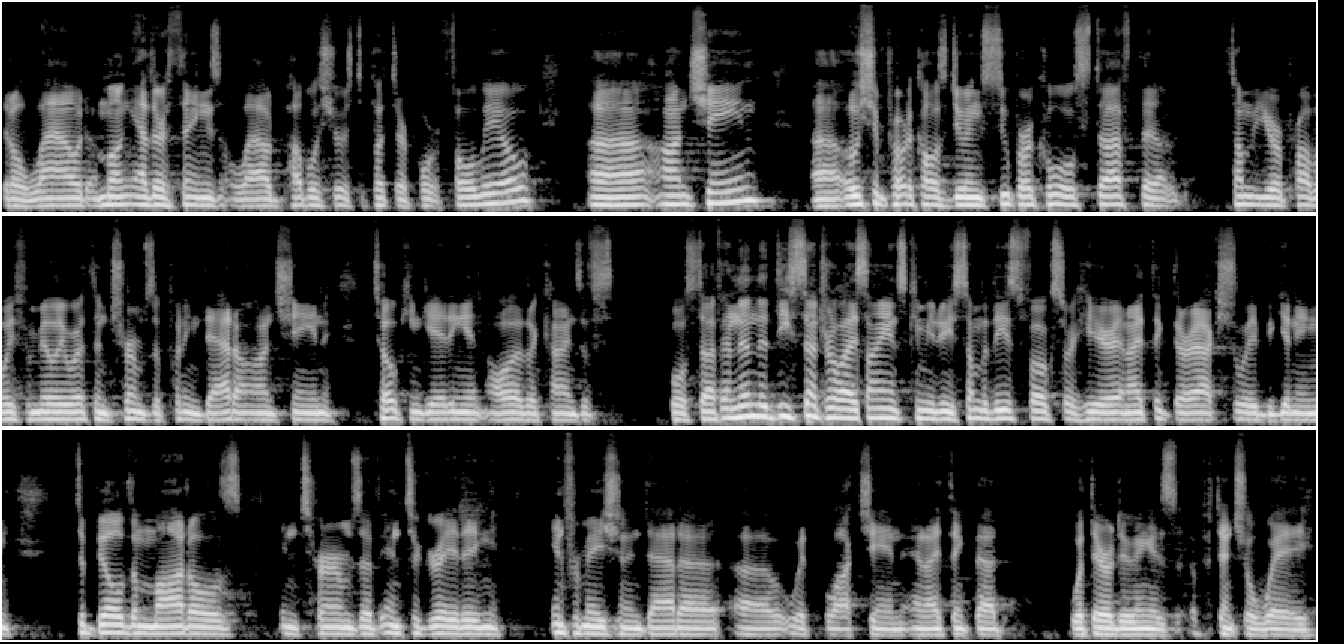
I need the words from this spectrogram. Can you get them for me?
that allowed, among other things, allowed publishers to put their portfolio uh, on chain. Uh, Ocean Protocol is doing super cool stuff that some of you are probably familiar with in terms of putting data on chain, token gating it, and all other kinds of cool stuff. And then the decentralized science community, some of these folks are here, and I think they're actually beginning to build the models in terms of integrating information and data uh, with blockchain. And I think that what they're doing is a potential way,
